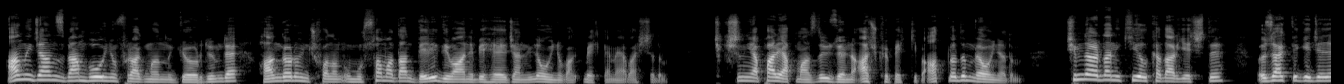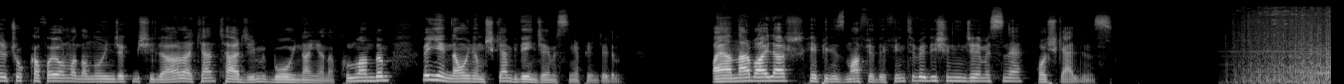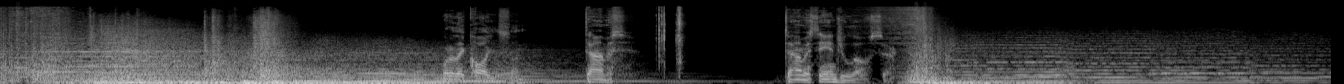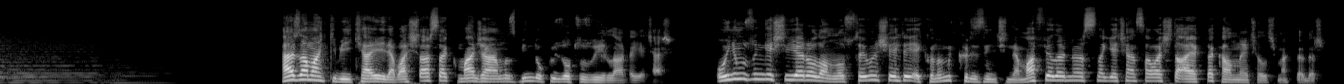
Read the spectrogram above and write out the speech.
Anlayacağınız ben bu oyunun fragmanını gördüğümde Hangar 13 falan umursamadan deli divane bir heyecan ile oyunu bak- beklemeye başladım. Çıkışını yapar yapmaz da üzerine aç köpek gibi atladım ve oynadım. Şimdi aradan 2 yıl kadar geçti. Özellikle geceleri çok kafa yormadan oynayacak bir şeyler ararken tercihimi bu oyundan yana kullandım ve yeniden oynamışken bir de incelemesini yapayım dedim. Bayanlar baylar, hepiniz Mafya Definitive Edition incelemesine hoş geldiniz. What do they call you, son? Thomas. Thomas Angelo, sir. Her zamanki gibi hikayeyle başlarsak maceramız 1930'lu yıllarda geçer. Oyunumuzun geçtiği yer olan Lost Haven şehri ekonomik krizin içinde mafyaların arasında geçen savaşta ayakta kalmaya çalışmaktadır.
